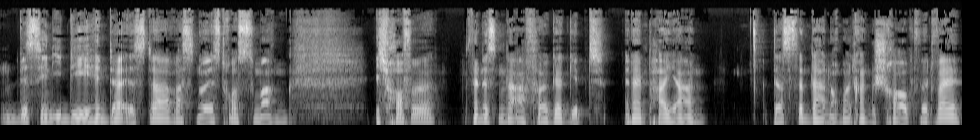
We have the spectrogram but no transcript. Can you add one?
ein bisschen Idee hinter ist, da was Neues draus zu machen. Ich hoffe, wenn es einen Nachfolger gibt in ein paar Jahren, dass dann da nochmal dran geschraubt wird, weil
